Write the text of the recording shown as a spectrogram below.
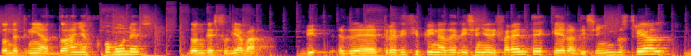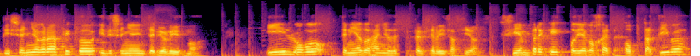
donde tenía dos años comunes, donde estudiaba de tres disciplinas de diseño diferentes, que era diseño industrial, diseño gráfico y diseño de interiorismo y luego tenía dos años de especialización. Siempre que podía coger optativas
